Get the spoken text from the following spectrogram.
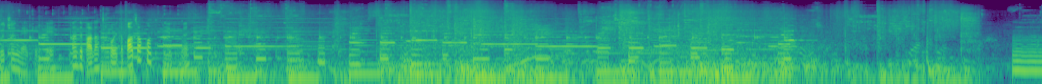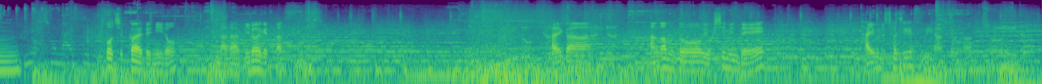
꾸준하게 아 근데 다 거의 다 빠졌거든요 이러면 음또 집 가야 되니 너? 나나 밀어야겠다. 잘가. 안 가면 또 욕심인데 다이브를 쳐지겠습니다 그러면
